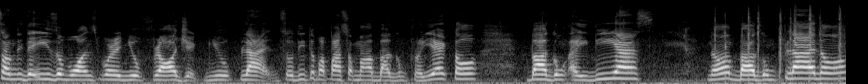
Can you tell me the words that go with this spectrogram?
something that is of wants for a new project, new plan. So, dito papasok mga bagong proyekto, bagong ideas, no? bagong plano,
